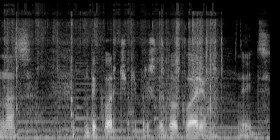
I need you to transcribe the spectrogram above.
у нас декорчики прийшли до акваріуму. Дивіться.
